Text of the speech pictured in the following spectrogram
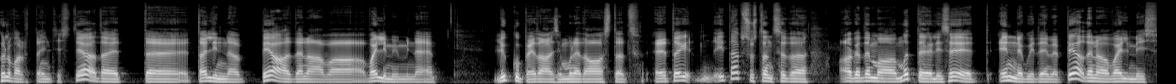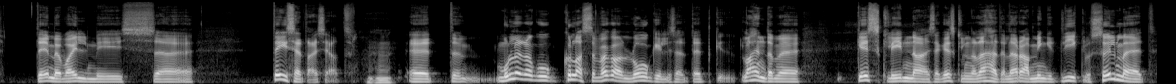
Kõlvart andis teada, et äh, Tallinna peatänava valmimine lükkub edasi mõned aastad. ta ei, ei täpsustanud seda, aga tema mõte oli see, et enne kui teeme peatänava valmis, teeme valmis äh, teised asjad mm. -hmm. et äh, mulle nagu kõlas see väga loogiliselt, et lahendame kesklinnas ja kesklinna lähedal ära mingid liiklussõlmed,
